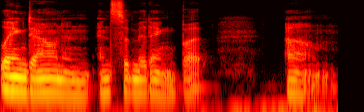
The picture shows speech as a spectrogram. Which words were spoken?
laying down and and submitting, but um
